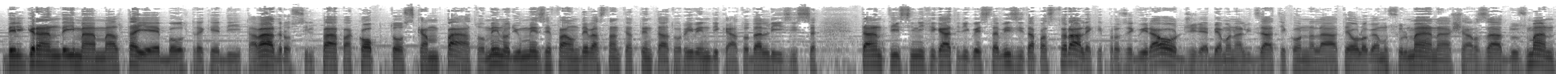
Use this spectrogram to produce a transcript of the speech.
del grande imam Al-Tayeb, oltre che di Tavadros, il papa copto scampato meno di un mese fa un devastante attentato rivendicato dall'ISIS. Tanti significati di questa visita pastorale che proseguirà oggi li abbiamo analizzati con la teologa musulmana Sharzad Usman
